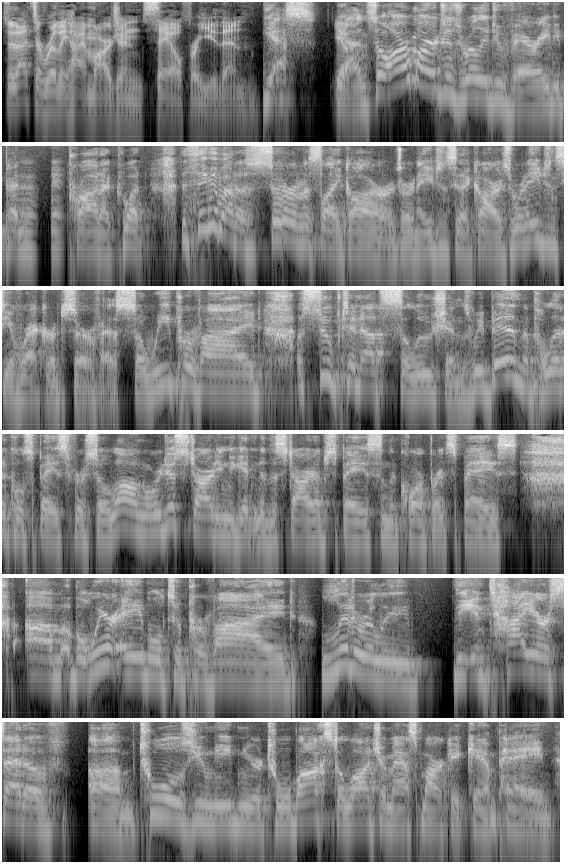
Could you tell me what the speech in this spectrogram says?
So that's a really high margin sale for you then. Yes. Yeah. And so our margins really do vary depending on product. What the thing about a service like ours or an agency like ours, we're an agency of record service. So we provide a soup to nuts solutions. We've been in the political space for so long, we're just starting to get into the startup space and the corporate space. Um, but we're able to provide literally the entire set of um, tools you need in your toolbox to launch a mass market campaign.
